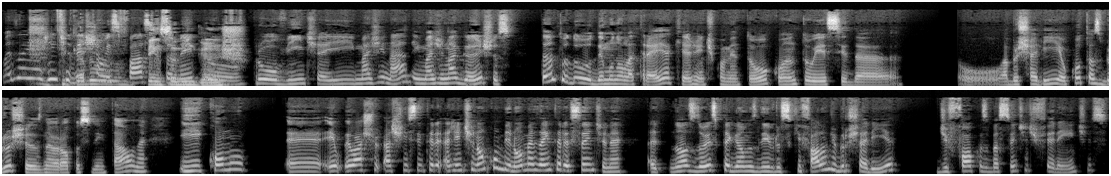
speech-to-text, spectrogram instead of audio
Mas aí a gente deixa um espaço também pro, pro ouvinte aí imaginar, né? imaginar ganchos, tanto do Demonolatreia, que a gente comentou, quanto esse da o, a bruxaria, o culto às bruxas na Europa Ocidental, né? E como é, eu, eu acho, acho isso a gente não combinou, mas é interessante, né? É, nós dois pegamos livros que falam de bruxaria, de focos bastante diferentes,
